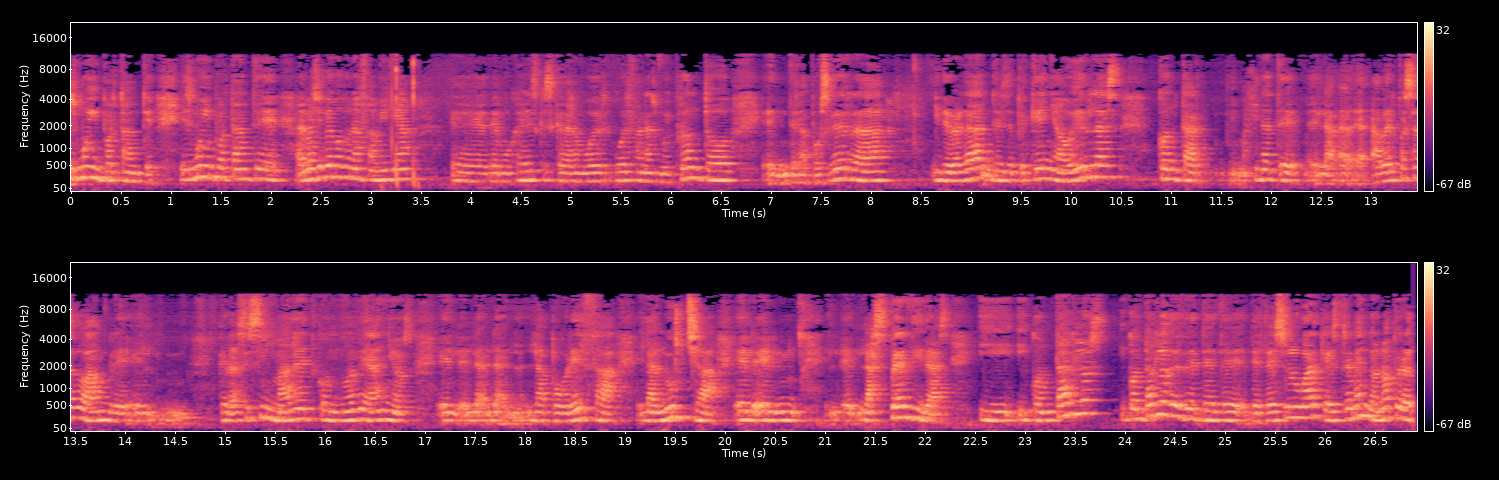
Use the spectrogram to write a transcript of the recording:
Es muy importante. Es muy importante. Además, yo vengo de una familia eh, de mujeres que se quedaron huérfanas muy pronto, eh, de la posguerra, y de verdad, desde pequeña, oírlas contar, imagínate, haber pasado hambre, el, quedarse sin madre con nueve años, la, pobreza, la lucha, las pérdidas, y, contarlos, y contarlo desde, ese lugar que es tremendo, ¿no? Pero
